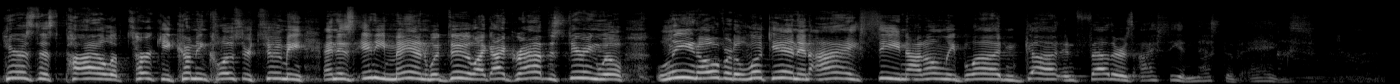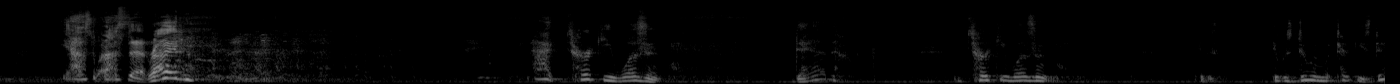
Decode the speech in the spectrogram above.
here's this pile of turkey coming closer to me, and as any man would do, like I grab the steering wheel, lean over to look in, and I see not only blood and gut and feathers, I see a nest of eggs. Yeah, that's what I said, right? that turkey wasn't dead. Turkey wasn't, it was, it was doing what turkeys do.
